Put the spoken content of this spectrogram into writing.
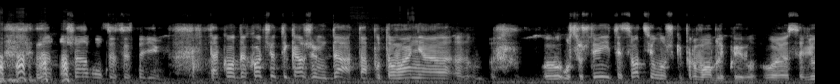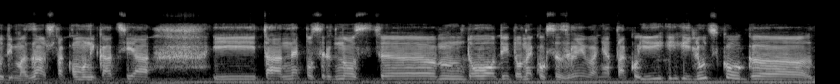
znaš, šalimo se sa njim, tako da hoću ti kažem da, ta putovanja u suštini te sociološki prvo oblikuju uh, sa ljudima, znaš, ta komunikacija i ta neposrednost dovodi do nekog sazrevanja, tako i, i, i ljudskog, uh,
